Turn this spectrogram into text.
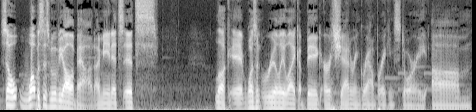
so what was this movie all about? I mean, it's it's look, it wasn't really like a big earth-shattering, groundbreaking story. Um,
